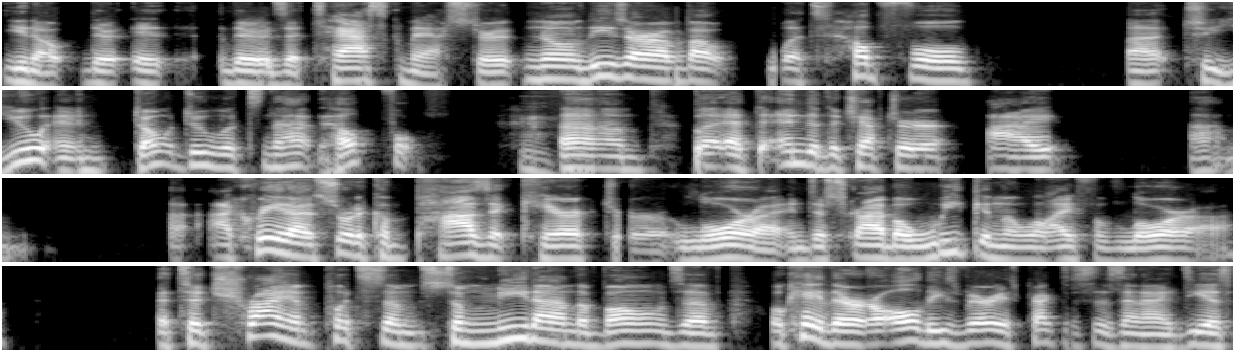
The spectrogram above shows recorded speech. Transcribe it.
you know there it, there's a taskmaster. No these are about what's helpful uh, to you and don't do what's not helpful. Mm-hmm. um, but at the end of the chapter i um, I create a sort of composite character, Laura, and describe a week in the life of Laura to try and put some some meat on the bones of okay, there are all these various practices and ideas.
